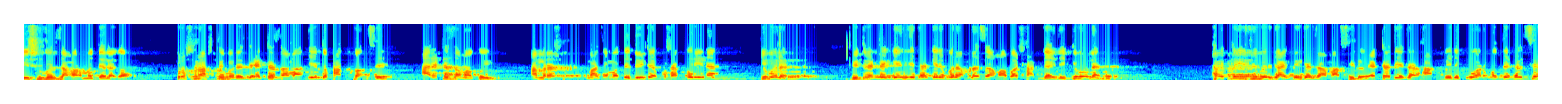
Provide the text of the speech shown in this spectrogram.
ইউসুফের জামার মধ্যে লাগাও। প্রশ্ন আসতে পারে যে একটা জামা দিয়ে তো হাত বাঁধছে, আরেকটা জামা কই? আমরা মাঝে মধ্যে দুইটা পোশাক করি না? কি বলেন? ভিতরে একটা গেঞ্জি থাকে, এরপরে আমরা জামা বা শার্ট গায়ে দিই। কি বলেন? হয়তো ইউসুফের গায়ে দুইটা জামা ছিল। একটা দিয়ে তার হাত বেঁধে কুয়ার মধ্যে ফেলছে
